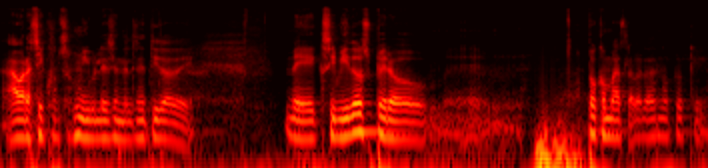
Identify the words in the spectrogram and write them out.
ahora sí consumibles en el sentido de, de exhibidos, pero eh, poco más, la verdad, no creo que...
